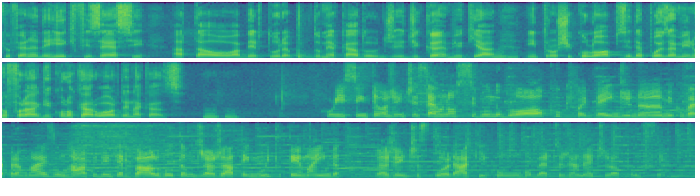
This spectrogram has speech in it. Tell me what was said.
que o Fernando Henrique fizesse a tal abertura do mercado de, de câmbio, que a, uhum. entrou Chico Lopes e depois Armínio Fraga e colocaram ordem na casa. Uhum. Com isso, então, a gente encerra o nosso segundo bloco, que foi bem dinâmico. Vai para mais um rápido intervalo. Voltamos já já. Tem muito tema ainda para a gente explorar aqui com o Roberto Janete da Fonseca.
